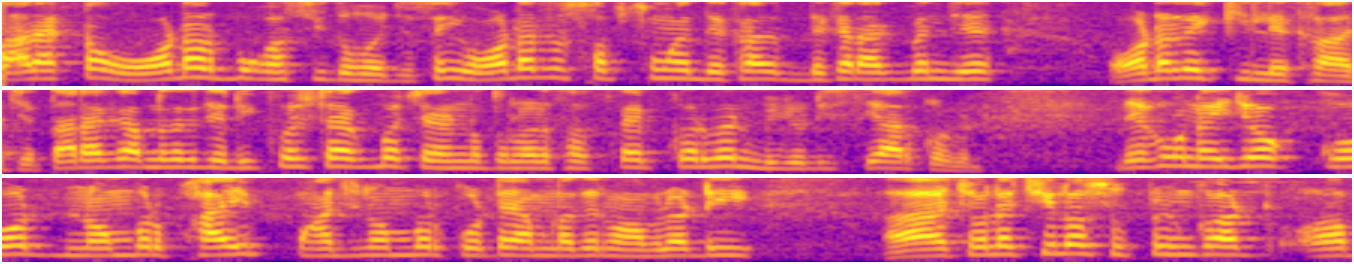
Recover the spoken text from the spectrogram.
তার একটা অর্ডার প্রকাশিত হয়েছে। সেই অর্ডারে সবসময় দেখা, দেখে রাখবেন যে অর্ডারে কী লেখা আছে, তার আগে আপনাদের কাছে রিকোয়েস্ট রাখব চ্যানেল নতুন হলে সাবস্ক্রাইব করবেন, ভিডিওটি শেয়ার করবেন। দেখুন, এই যে কোড নম্বর ফাইভ পাঁচ নম্বর কোর্টে আপনাদের মামলাটি চলেছিল supreme court of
